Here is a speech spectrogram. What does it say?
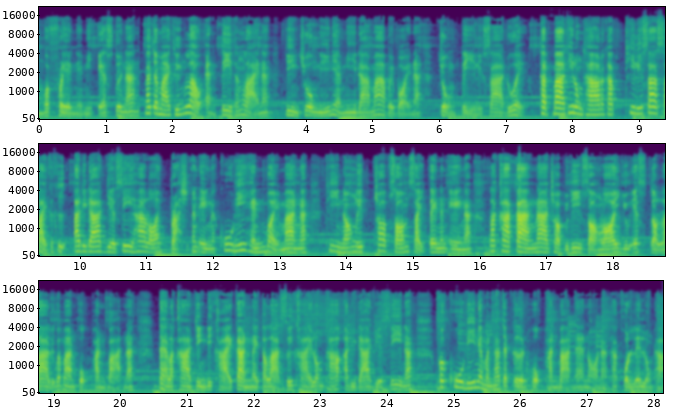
ำว่า friend เนี่ยมี s ด้วยนะ น่าจะหมายถึงเหล่าแอนตี้ทั้งหลายนะ ยิ่งช่วงนี้เนี่ยมีดราม่าบ่อยๆนะ โจมตีลิซ่าด้วย ถัดมาที่รองเท้านะครับ ที่ลิซ่าใส่ก็คือ Adidas Yeezy 500 Brush นั่นเองนะ คู่นี้เห็นบ่อยมากนะ ที่น้องลิซชอบซ้อมใส่เต้นนั่นเองนะ ราคากลางหน้าช็อปอยู่ที่ 200 US ดอลลาร์หรือประมาณ 6,000 บาทนะ แต่ราคาจริงที่ขายกันในตลาดซื้อขายรองเท้า Adidas Yeezy นะ ก็คู่นี้เนี่ยมันน่าจะเกิน 6,000 บาทแน่นอนนะ ถ้าคนเล่นรองเท้า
